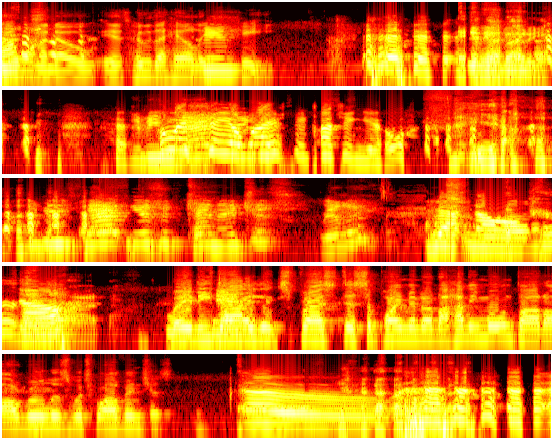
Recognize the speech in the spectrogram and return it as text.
I want to know is who the hell is she? Anybody. You mean Who is she and why is she touching you? yeah. You mean that isn't 10 inches? Really? Yeah, no, Apparently no. not. Lady Di expressed disappointment on the honeymoon, thought all rulers were 12 inches. Oh, All right,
